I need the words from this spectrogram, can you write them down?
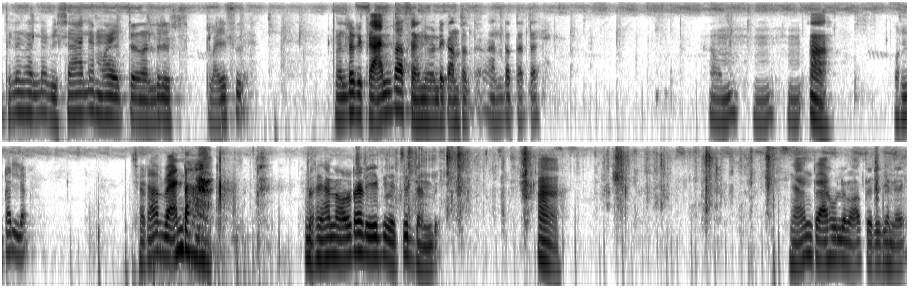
അതിൽ നല്ല വിശാലമായിട്ട് നല്ലൊരു പ്ലേസ് നല്ലൊരു ക്യാൻവാസ് അതിന് വേണ്ടി കണ്ടെത്ത കണ്ടെത്തട്ടെ. ആ ഉണ്ടല്ലോ. ചേട്ടാ വേണ്ട. ഇവിടെ ഞാൻ ഓൾറെഡി എഴുതി വെച്ചിട്ടുണ്ട്. ആ. ഞാൻ രാഹുൽ മാത്രിരിക്കുന്നത്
